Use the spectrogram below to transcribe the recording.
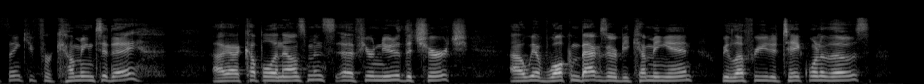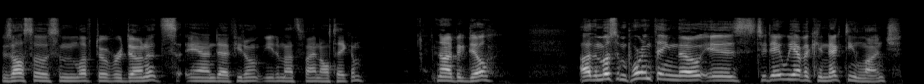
Well, thank you for coming today. I got a couple announcements. Uh, if you're new to the church, uh, we have welcome bags that will be coming in. We'd love for you to take one of those. There's also some leftover donuts, and uh, if you don't eat them, that's fine. I'll take them. Not a big deal. Uh, the most important thing, though, is today we have a connecting lunch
